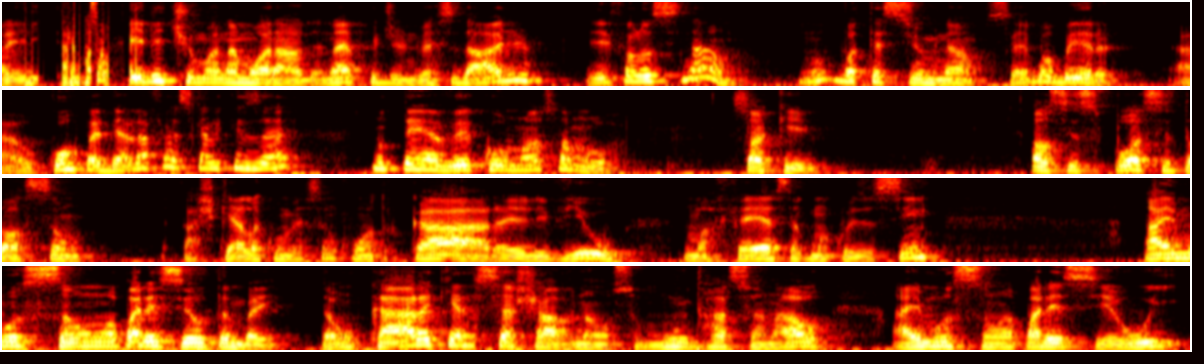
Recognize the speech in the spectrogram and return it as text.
Ele, ele tinha uma namorada na época de universidade e ele falou assim: Não, não vou ter ciúme, não, isso é bobeira. Ah, o corpo é dela, ela faz o que ela quiser, não tem a ver com o nosso amor. Só que, ao se expor à situação, acho que ela conversando com outro cara, ele viu numa festa, alguma coisa assim, a emoção apareceu também. Então, o cara que se achava, não, eu sou muito racional, a emoção apareceu e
